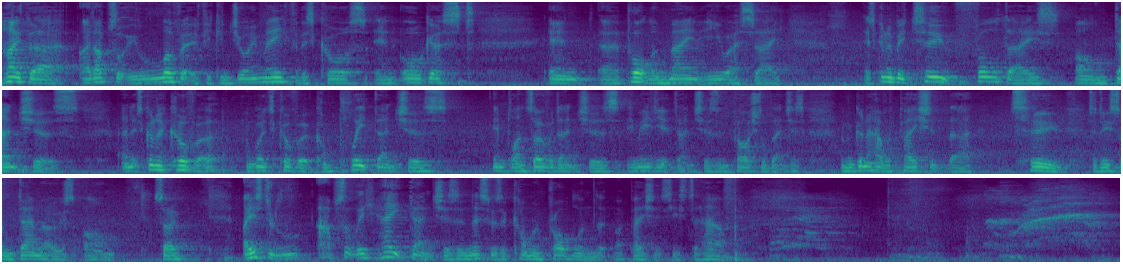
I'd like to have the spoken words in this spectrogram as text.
Hi there. I'd absolutely love it if you can join me for this course in August in uh, Portland, Maine, USA. It's going to be two full days on dentures and it's going to cover, I'm going to cover complete dentures, implants over dentures, immediate dentures and partial dentures and we're going to have a patient there too to do some demos on. So I used to absolutely hate dentures, and this was a common problem that my patients used to have.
